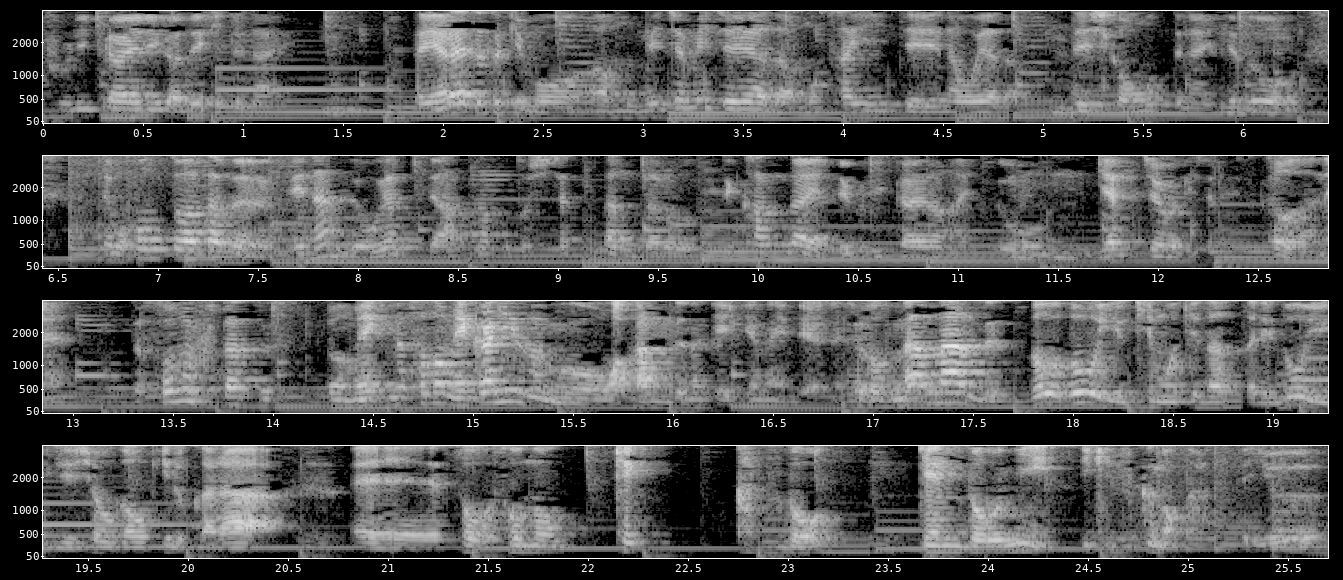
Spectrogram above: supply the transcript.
振り返りができてない。でやられた時もあもうめちゃめちゃ嫌だもう最低な親だってしか思ってないけど、でも本当は多分えなんで親ってあんなことしちゃったんだろうって考えて振り返らないとうん。やっちゃうわけじゃないですか,、そうだね。だその2つそのメそのメカニズムを分かってなきゃいけないんだよね。そうななんでどう、どういう気持ちだったり、どういう事象が起きるから、えーそうそのけ活動、言動に行き着くのかいう、うん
